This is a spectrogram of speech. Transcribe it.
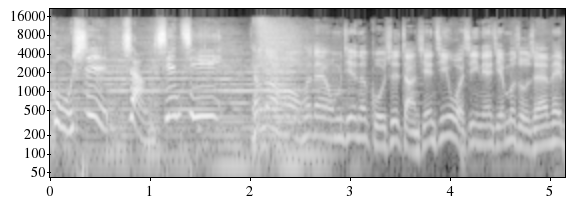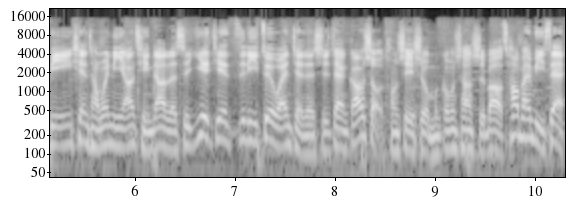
股市涨先机。大家好，欢迎来到我们今天的股市涨先机，我是今天的节目主持人费平。现场为您邀请到的是业界资历最完整的实战高手，同时也是我们工商时报操盘比赛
